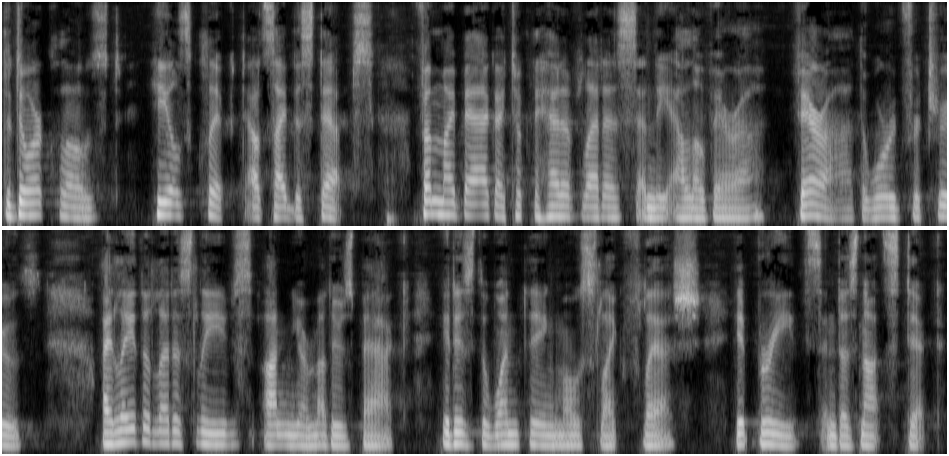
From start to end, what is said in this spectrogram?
The door closed. Heels clicked outside the steps. From my bag, I took the head of lettuce and the aloe vera. Vera, the word for truth. I lay the lettuce leaves on your mother's back. It is the one thing most like flesh. It breathes and does not stick.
